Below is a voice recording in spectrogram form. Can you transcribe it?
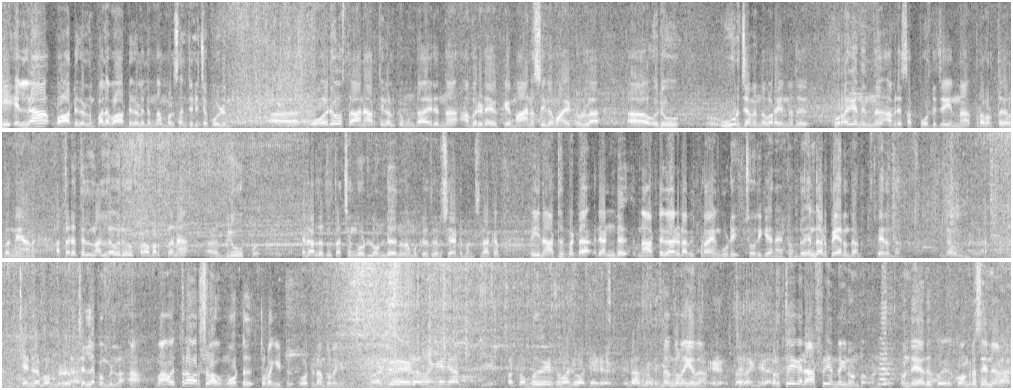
ഈ എല്ലാ വാർഡുകളിലും പല വാർഡുകളിലും നമ്മൾ സഞ്ചരിച്ചപ്പോഴും ഓരോ സ്ഥാനാർത്ഥികൾക്കും ഉണ്ടായിരുന്ന അവരുടെയൊക്കെ മാനസികമായിട്ടുള്ള ഒരു ഊർജം എന്ന് പറയുന്നത് പുറകെ നിന്ന് അവരെ സപ്പോർട്ട് ചെയ്യുന്ന പ്രവർത്തകർ തന്നെയാണ്. അത്തരത്തിൽ നല്ല ഒരു പ്രവർത്തന ഗ്രൂപ്പ് യഥാർത്ഥത്തിൽ തച്ചങ്കോട്ടിലുണ്ട് എന്ന് നമുക്ക് തീർച്ചയായിട്ടും മനസ്സിലാക്കാം. ഈ നാട്ടിൽപ്പെട്ട രണ്ട് നാട്ടുകാരുടെ അഭിപ്രായം കൂടി ചോദിക്കാനായിട്ടുണ്ട്. എന്താണ്? പേരെന്താണ്? പേരെന്താണ്? ചെന്നപ്പം പിള്ള ചെല്ലപ്പൻ പിള്ള ആ. മാ എത്ര വർഷമാകും വോട്ട് തുടങ്ങിയിട്ട്? വോട്ടിടാൻ തുടങ്ങിയിട്ട്? വോട്ട് ഇടാമെങ്കിൽ ഞാൻ പത്തൊമ്പത് വയസ്സ് മുതൽ വോട്ട് ഇടാൻ തുടങ്ങി. ഇടാൻ തുടങ്ങിയതാണ് തുടങ്ങിയത് പ്രത്യേക രാഷ്ട്രീയം എന്തെങ്കിലും ഉണ്ടോ? ഉണ്ട്. ഏത് കോൺഗ്രസ് തന്നെയാണ്?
